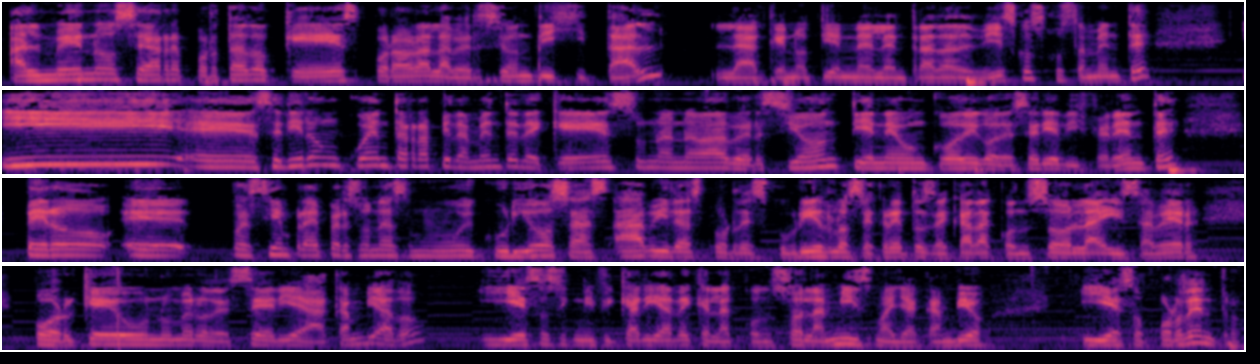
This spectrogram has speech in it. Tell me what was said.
Al menos se ha reportado que es por ahora la versión digital, la que no tiene la entrada de discos justamente. Y eh, se dieron cuenta rápidamente de que es una nueva versión, tiene un código de serie diferente, pero eh, pues siempre hay personas muy curiosas, ávidas por descubrir los secretos de cada consola y saber por qué un número de serie ha cambiado. Y eso significaría de que la consola misma ya cambió. Y eso por dentro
